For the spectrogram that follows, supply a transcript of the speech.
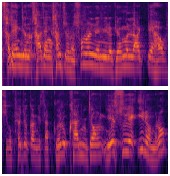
사도행전 4장 3절에 손을 내밀어 병을 낫게 하옵시고 표적과 기사 거룩한 종 예수의 이름으로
